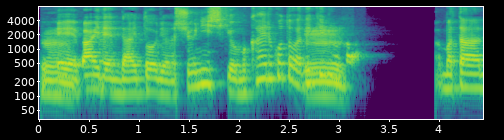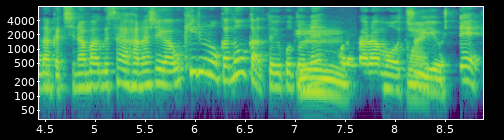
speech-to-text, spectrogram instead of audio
うん。えーバイデン大統領の就任式を迎えることができるのか、またなんか血生臭い話が起きるのかどうかということをね、うん。これからも注意をして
